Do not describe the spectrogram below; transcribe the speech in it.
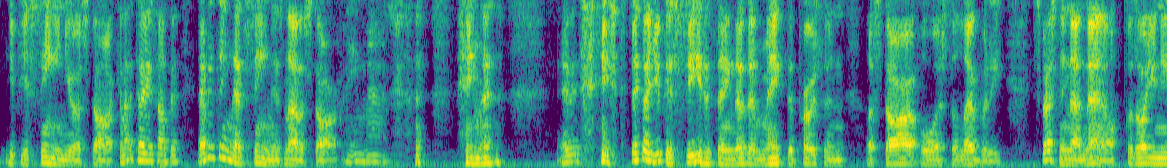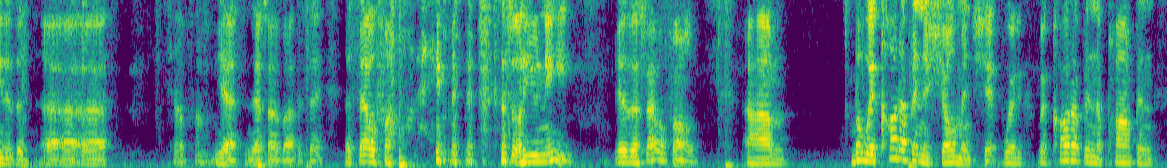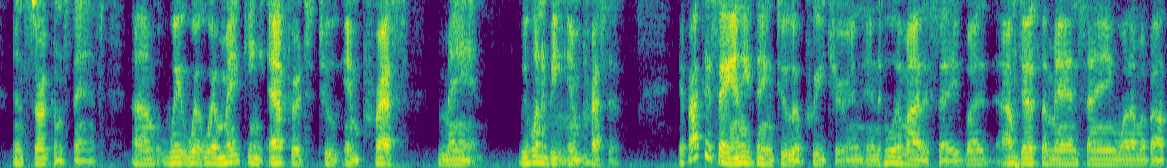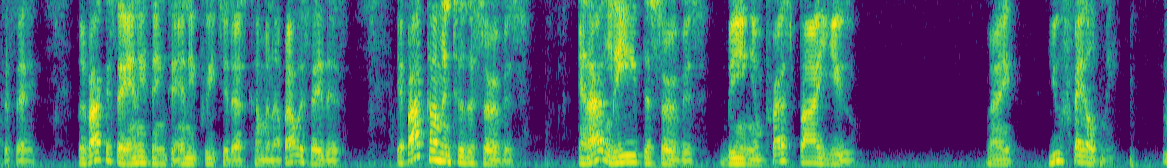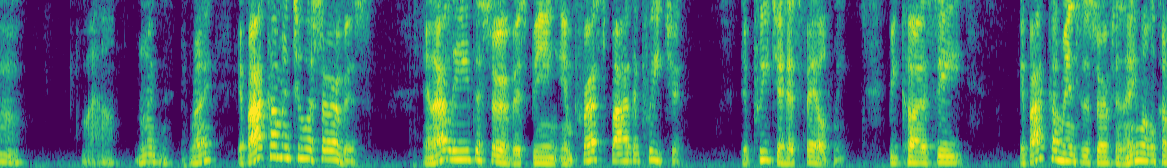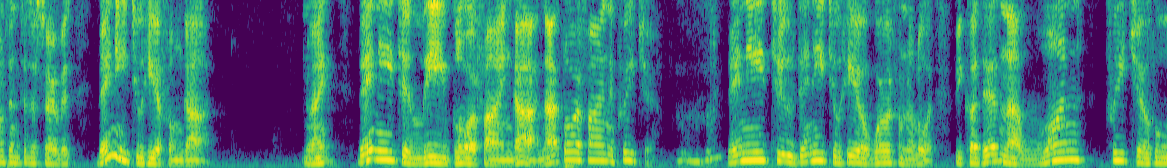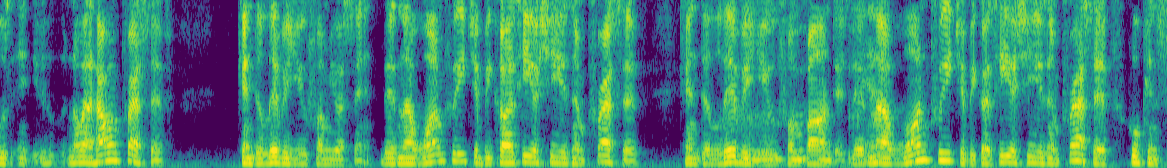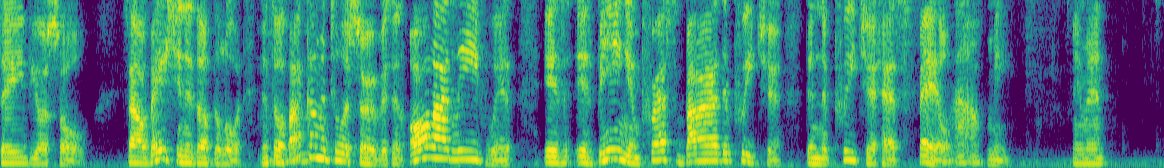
if you're seen you're a star can I tell you something everything that's seen is not a star Amen. Amen. Everything just because you can see the thing doesn't make the person a star or a celebrity, especially not now, because all you need is a, a Cell phone. yes, that's what I was about to say, a cell phone. that's all you need is a cell phone. Um, but we're caught up in the showmanship. We're we're caught up in the pomp and, and circumstance. Um, we, we're, we're making efforts to impress man. We want to be Mhm. impressive. If I could say anything to a preacher, and, and who am I to say, but I'm just a man saying what I'm about to say. But if I could say anything to any preacher that's coming up, I would say this. If I come into the service and I leave the service being impressed by you, right, you failed me. Mm. Wow. Mm, right? If I come into a service and I leave the service being impressed by the preacher, the preacher has failed me. Because, see, if I come into the service and anyone who comes into the service, they need to hear from God, right? They need to leave glorifying God, not glorifying the preacher. hmm They need to they need to hear a word from the Lord because there's not one preacher who's no matter how impressive can deliver you from your sin. There's not one preacher because he or she is impressive can deliver you from Mhm. bondage. There's Yeah. not one preacher because he or she is impressive who can save your soul. Salvation is of the Lord. And so if I Mhm. come into a service and all I leave with is is being impressed by the preacher, then the preacher has failed Wow. me. Amen.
